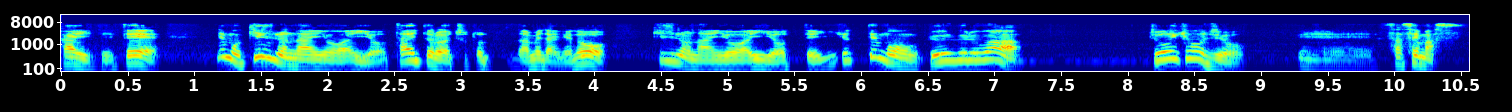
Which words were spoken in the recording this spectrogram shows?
書いてて、でも記事の内容はいいよ。タイトルはちょっとダメだけど、記事の内容はいいよって言っても、Google は上位表示を、えー、させます。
